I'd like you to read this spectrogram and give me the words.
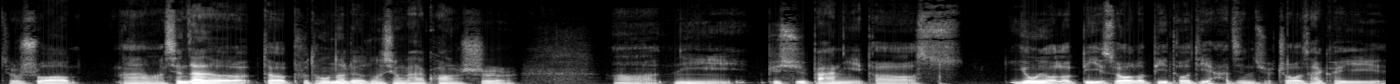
就是说，啊，现在的的普通的流动性挖矿是，呃，你必须把你的拥有的币，所有的币都抵押进去之后，才可以，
